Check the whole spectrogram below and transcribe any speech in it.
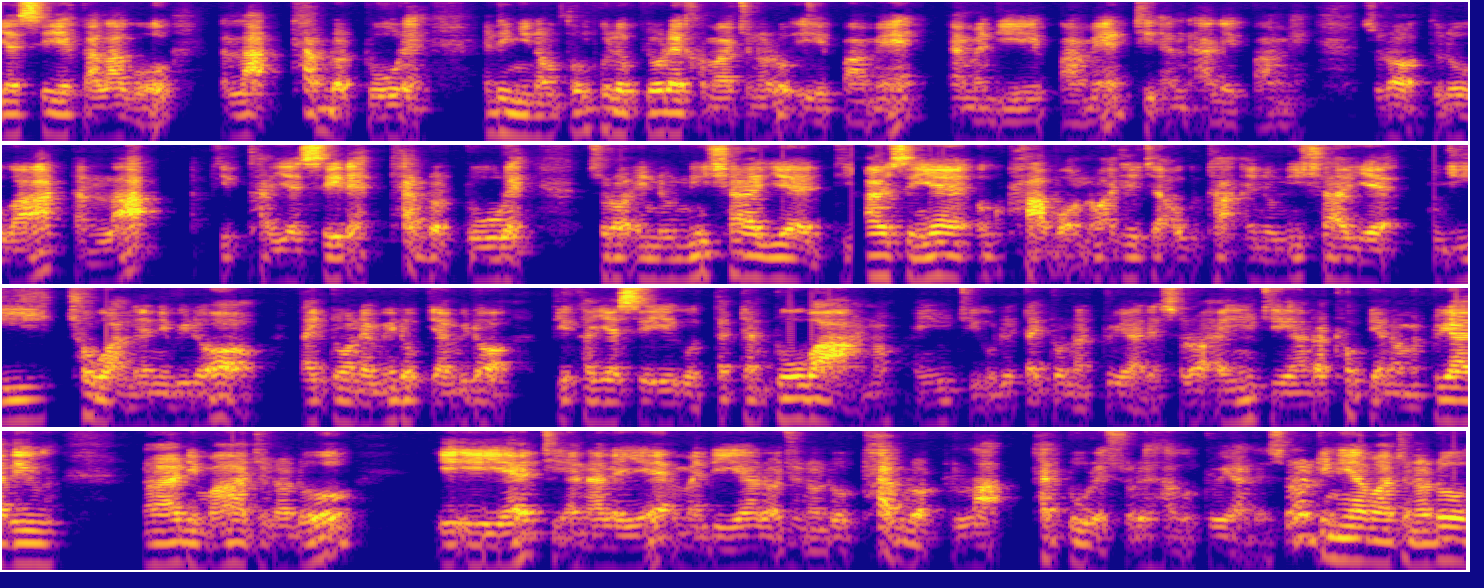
ရက်စေးရဲ့ကာလကိုတလထပ်တော့တိုးတယ်အဲ့ဒီညီနောင်သုံးဖွဲ့လို့ပြောတဲ့ခါမှာကျွန်တော်တို့ A ပါမယ် MNDA ပါမယ် TNL ပါမယ်ဆိုတော့သူတို့ကတလပြစ်ခါရစေးတယ်ထပ်တော့တိုးတယ်ဆိုတော့အင်ဒိုနီးရှားရဲ့ဒီအာဆင်ရဲ့ဥက္ကဋ္ဌပေါ့နော်အထက်ကျဥက္ကဋ္ဌအင်ဒိုနီးရှားရဲ့ကြီးချုပ်ကလည်းနေပြီးတော့ တိုက်တွန်းနေမင်းတို့ပြန်ပြီးတော့ပြခရက်စေးကိုတက်တန်တိုးပါနော်အယူဂျီကိုလည်းတိုက်တွန်းတာတွေ့ရတယ်ဆိုတော့အယူဂျီကတော့ထုတ်ပြန်တော့မတွေ့ရသေးဘူးနော်အဲ့ဒီမှာကျွန်တော်တို့ AA ရဲ့ TNL ရဲ့ MND ကတော့ကျွန်တော်တို့ထပ်ပြီးတော့တစ်လထပ်တိုးတယ်ဆိုတဲ့ဟာကိုတွေ့ရတယ်ဆိုတော့ဒီနေရာမှာကျွန်တော်တို့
